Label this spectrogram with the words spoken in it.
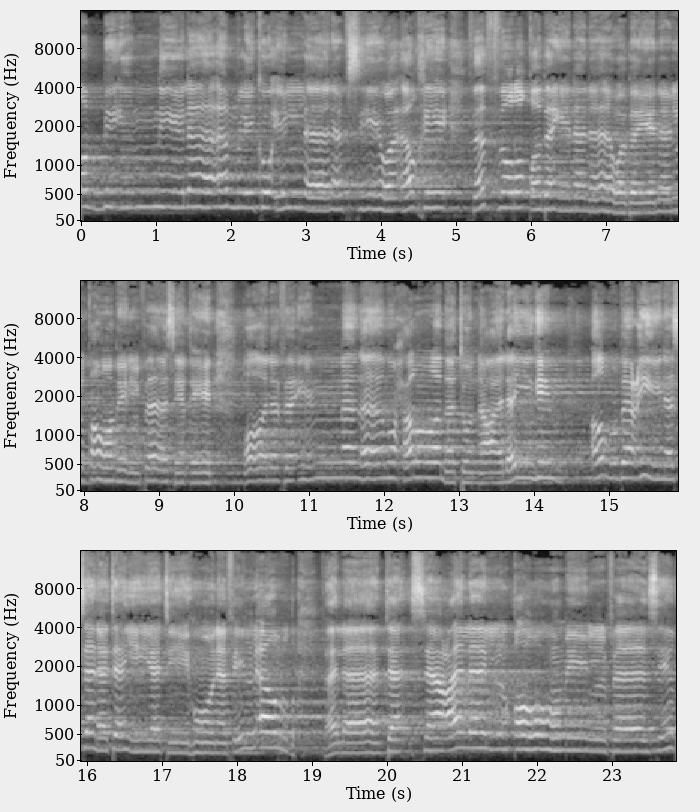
رب إني لا أملك إلا نفسي وأخي فافرق بيننا وبين القوم الفاسقين. قال فإنها محرمة عليهم أربعين سنة يتيهون في الأرض. فلا تأس على القوم الفاسقين.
